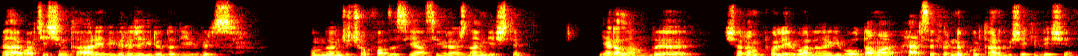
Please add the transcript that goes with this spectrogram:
Fenerbahçe için tarihi bir viraja giriyor da diyebiliriz. Bundan önce çok fazla siyasi virajdan geçti. Yaralandı, şarampole yuvarlanır gibi oldu ama her seferinde kurtardı bir şekilde işi.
